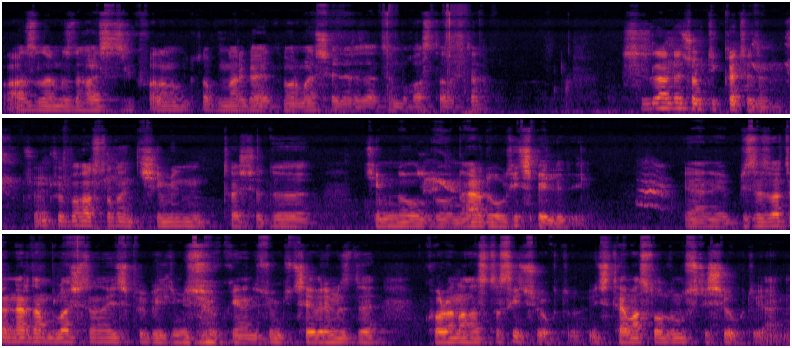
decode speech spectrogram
Bazılarımızda halsizlik falan oldu da bunlar gayet normal şeyler zaten bu hastalıkta. Sizler de çok dikkat edin. Çünkü bu hastalığın kimin taşıdığı, kimde olduğu, nerede olduğu hiç belli değil. Yani bize zaten nereden bulaştığını hiçbir bilgimiz yok. Yani çünkü çevremizde korona hastası hiç yoktu. Hiç temaslı olduğumuz kişi yoktu yani.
